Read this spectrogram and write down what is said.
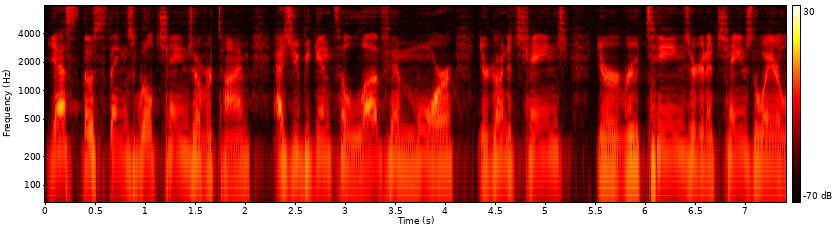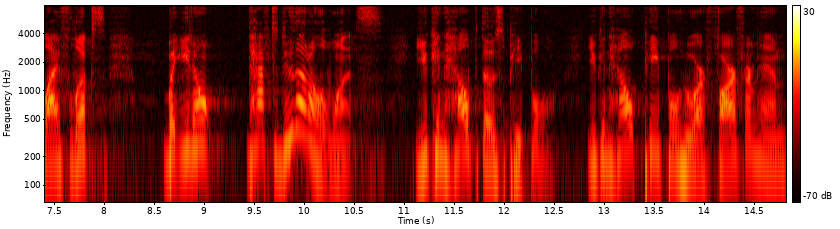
Yes, those things will change over time. As you begin to love Him more, you're going to change your routines, you're going to change the way your life looks. But you don't have to do that all at once. You can help those people. You can help people who are far from Him,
